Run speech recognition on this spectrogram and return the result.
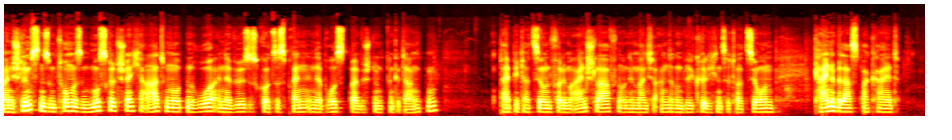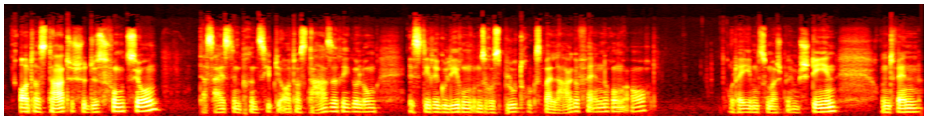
Meine schlimmsten Symptome sind Muskelschwäche, Atemnot Ruhe, ein nervöses kurzes Brennen in der Brust bei bestimmten Gedanken, Palpitationen vor dem Einschlafen und in manchen anderen willkürlichen Situationen, keine Belastbarkeit, orthostatische Dysfunktion, das heißt im Prinzip die Orthostaseregelung ist die Regulierung unseres Blutdrucks bei Lageveränderungen auch oder eben zum Beispiel im Stehen. Und wenn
